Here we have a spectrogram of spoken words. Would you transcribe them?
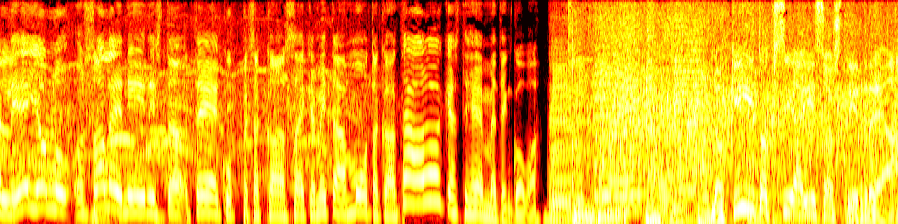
rölli, ei ollut Sale Niinistö teekuppinsa kanssa eikä mitään muutakaan. Tää on oikeasti hemmetin kova. No kiitoksia isosti Rea.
